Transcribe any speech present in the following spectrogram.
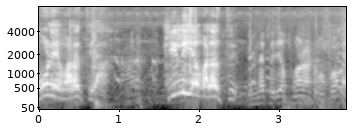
பூனையை வளர்த்தியா? கிளிய வளர்த்து. என்ன பெரிய போராட்டமா போங்க.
